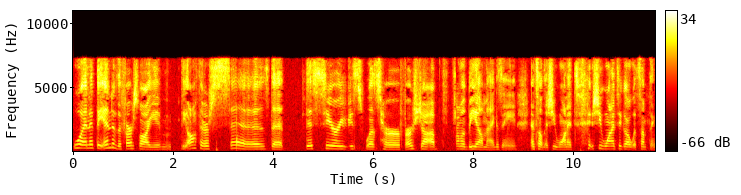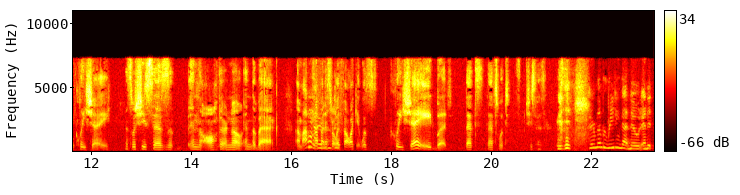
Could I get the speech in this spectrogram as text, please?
Well, and at the end of the first volume, the author says that this series was her first job from a BL magazine, and so that she wanted to, she wanted to go with something cliche. That's what she says in the author note in the back. Um, I don't Yeah, know if I I- necessarily I- felt like it was cliched, but that's that's what she says. I remember reading that note, and it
